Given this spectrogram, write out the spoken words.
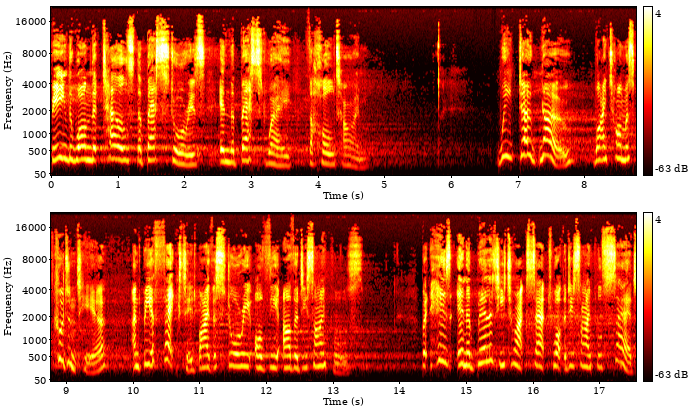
being the one that tells the best stories in the best way the whole time. We don't know why Thomas couldn't hear and be affected by the story of the other disciples. But his inability to accept what the disciples said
